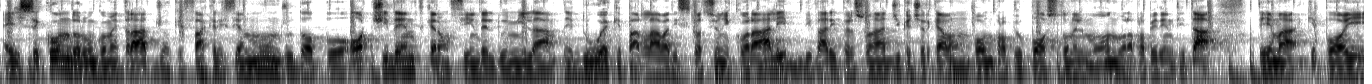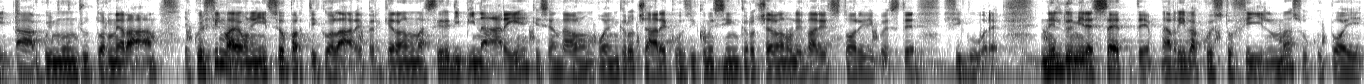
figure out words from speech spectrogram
è il secondo lungometraggio che fa Christian Mungiu dopo Occident, che era un film del 2002 che parlava di situazioni corali, di vari personaggi che cercavano un po' un proprio posto nel mondo, la propria identità, tema che poi a cui Mungiu tornerà. E quel film aveva un inizio particolare perché erano una serie di binari che si andavano un po' a incrociare, così come si incroceranno le varie storie di queste figure. Nel 2007 arriva questo film, su cui poi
